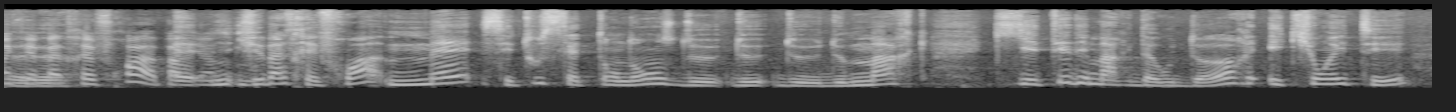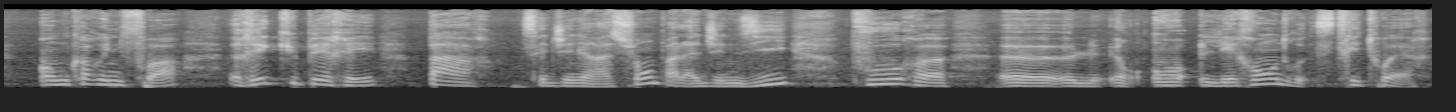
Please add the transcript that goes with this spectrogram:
il fait pas très froid à Paris. Euh, il fait pas très froid, mais c'est toute cette tendance de, de, de, de marques qui étaient des marques d'outdoor et qui ont été encore une fois récupérées par cette génération, par la Gen Z, pour euh, euh, les rendre streetwear.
